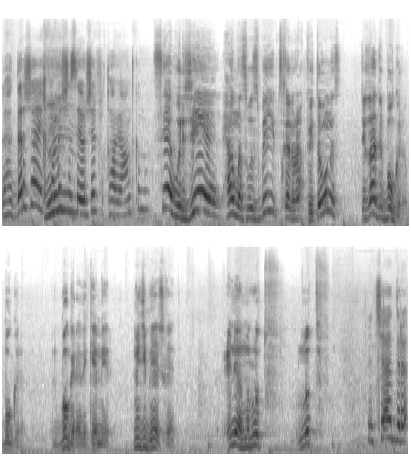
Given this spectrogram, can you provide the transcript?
لهالدرجة يا أخي. مش يساوي رجال في القهوة عندكم؟ ساوي رجال حمص وزبيب. تخلي روحك في تونس انت غادي البقرة بقرة. البقرة هذيك امير ما نجيبهاش غادي عينيها من اللطف اللطف. أنت قادرة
